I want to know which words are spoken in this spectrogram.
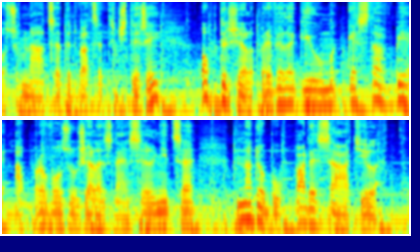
1824 obdržel privilegium ke stavbě a provozu železné silnice na dobu 50 let.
